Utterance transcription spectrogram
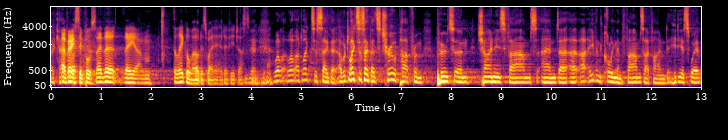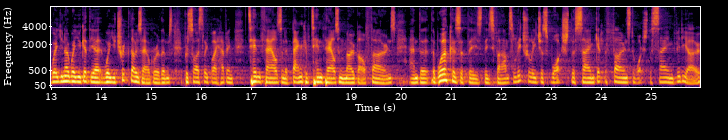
okay, uh, very simple. So the, the, um, the legal world is way ahead of you, Justin. Yeah. Yeah. Well, well, I'd like to say that. I would like to say that's true, apart from Putin, Chinese farms, and uh, uh, uh, even calling them farms, I find hideous. Where, where you know where you get the uh, where you trick those algorithms precisely by having 10,000, a bank of 10,000 mobile phones, and the, the workers at these these farms literally just watch the same, get the phones to watch the same video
